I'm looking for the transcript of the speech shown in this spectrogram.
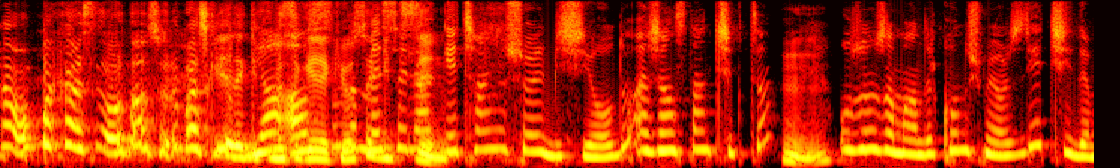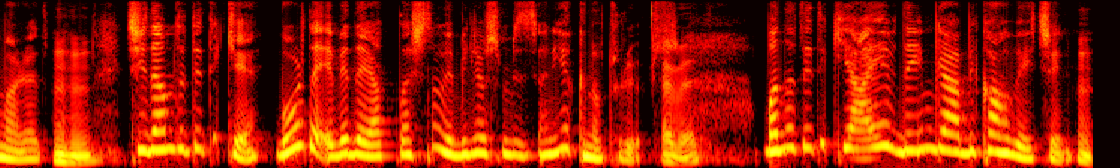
Ha bakarsın oradan sonra başka yere gitmesi ya gerekiyorsa mesela gitsin. mesela geçen yıl şöyle bir şey oldu. Ajanstan çıktım. Hı-hı. Uzun zamandır konuşmuyoruz diye Çiğdem'i aradım. Hı-hı. Çiğdem de dedi ki bu arada eve de yaklaştım ve biliyorsun biz hani yakın oturuyoruz. Evet. Bana dedi ki ya evdeyim gel bir kahve içelim. Hı.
